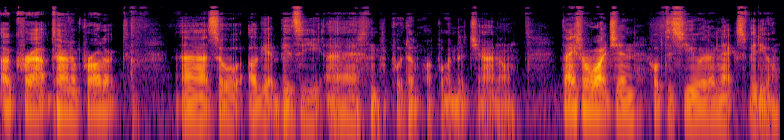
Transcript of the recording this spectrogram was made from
a crap ton of product. Uh, so I'll get busy and put them up on the channel. Thanks for watching. Hope to see you in our next video.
